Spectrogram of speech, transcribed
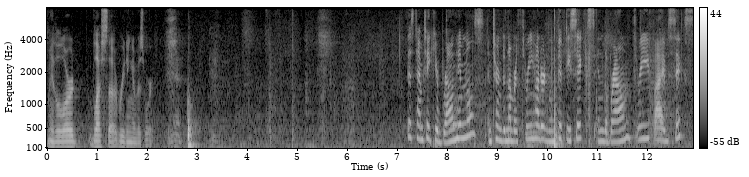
May the Lord bless the reading of his word. Amen. This time, take your brown hymnals and turn to number 356 in the brown, 356.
